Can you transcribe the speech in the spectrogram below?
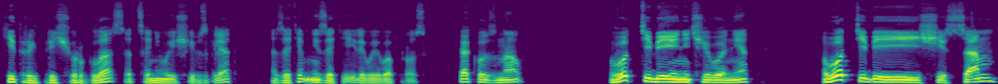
Хитрый прищур глаз, оценивающий взгляд, а затем незатейливый вопрос. «Как узнал?» «Вот тебе и ничего нет. Вот тебе и ищи сам.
